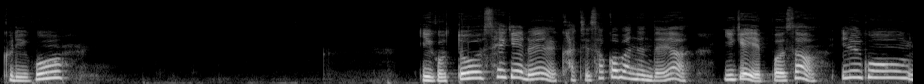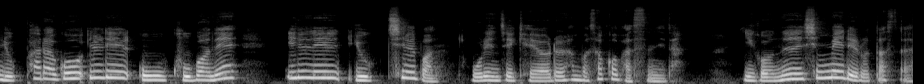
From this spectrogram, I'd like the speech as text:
그리고 이것도 세 개를 같이 섞어 봤는데요. 이게 예뻐서 1068하고 1159번에 1167번 오렌지 계열을 한번 섞어 봤습니다. 이거는 10mm로 떴어요.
